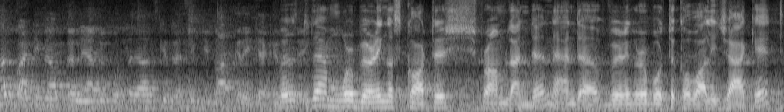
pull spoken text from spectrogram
हर पार्टी में आपका नया लुक होता है आज की ड्रेसिंग की बात करें क्या Well, today I'm more wearing a Scottish from London and uh, wearing a Roberto Cavalli jacket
